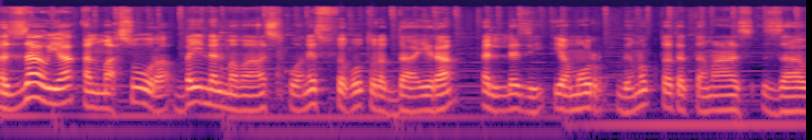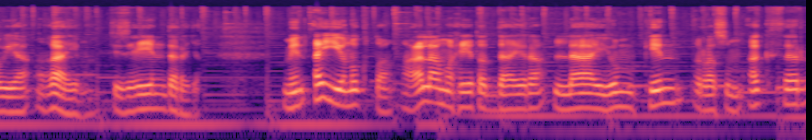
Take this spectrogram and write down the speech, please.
الزاوية المحصورة بين المماس ونصف قطر الدائرة الذي يمر بنقطة التماس زاوية غائمة 90 درجة. من أي نقطة على محيط الدائرة لا يمكن رسم أكثر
